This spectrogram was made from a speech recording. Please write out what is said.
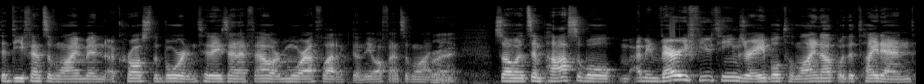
the defensive linemen across the board in today's NFL are more athletic than the offensive linemen. Right. So it's impossible. I mean, very few teams are able to line up with a tight end,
